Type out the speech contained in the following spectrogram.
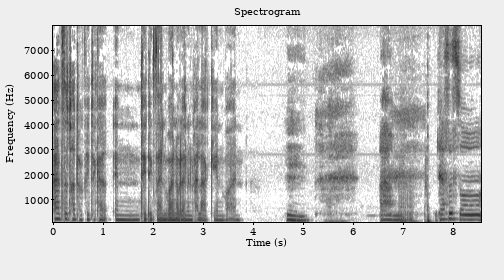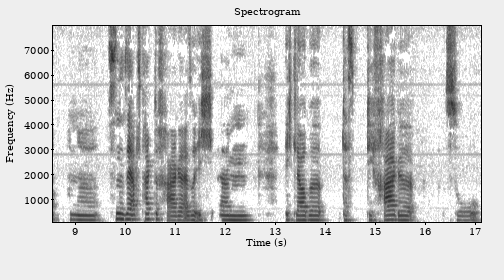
als Literaturkritikerin tätig sein wollen oder in den Verlag gehen wollen? Hm. Ähm, das ist so eine, ist eine sehr abstrakte Frage. Also ich, ähm, ich glaube, dass die Frage so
